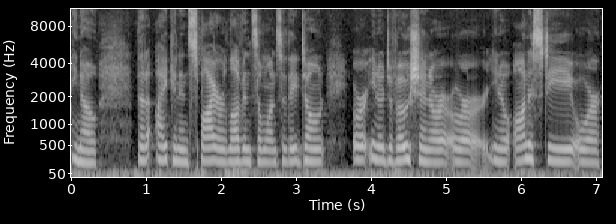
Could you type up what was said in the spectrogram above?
you know, that I can inspire love in someone so they don't, or, you know, devotion or, or you know, honesty or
